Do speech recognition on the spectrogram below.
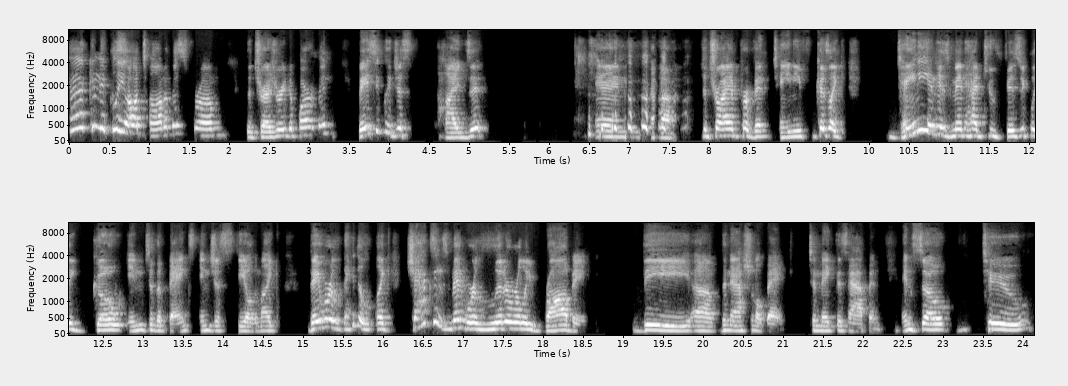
technically autonomous from the Treasury Department, basically just hides it. And uh, to try and prevent Taney, because like Taney and his men had to physically go into the banks and just steal them. Like they were, they had to, like Jackson's men were literally robbing the uh, the National Bank to make this happen. And so to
